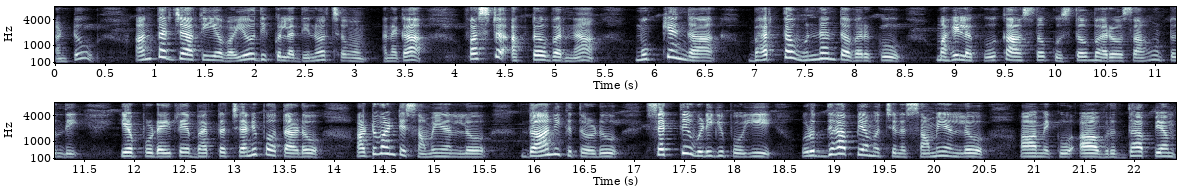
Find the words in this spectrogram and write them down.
అంటూ అంతర్జాతీయ వయోధికుల దినోత్సవం అనగా ఫస్ట్ అక్టోబర్న ముఖ్యంగా భర్త ఉన్నంత వరకు మహిళకు కాస్తో కుస్తో భరోసా ఉంటుంది. ఎప్పుడైతే భర్త చనిపోతాడో అటువంటి సమయంలో దానికి తోడు శక్తి ఉడిగిపోయి వృద్ధాప్యం వచ్చిన సమయంలో ఆమెకు ఆ వృద్ధాప్యం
